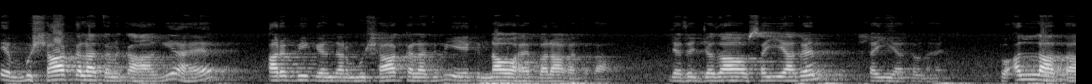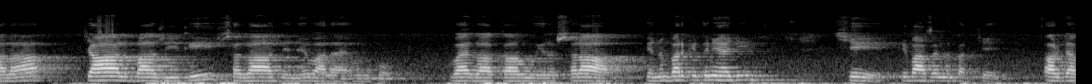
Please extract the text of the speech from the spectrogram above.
یہ مشاکلتن کہا گیا ہے۔ عربی کے اندر مشاکلت بھی ایک نو ہے بلاغت کا۔ جیسے جزا سیادن سیاتن ہے۔ تو اللہ تعالیٰ چال بازی کی سزا دینے والا ہے ان کو۔ ویزا کام یہ نمبر کتنی ہے جی؟ چھ۔ عباس نمبر چھ۔ اور جب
